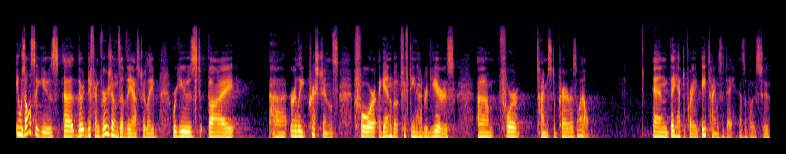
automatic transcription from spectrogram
it was also used, uh, there are different versions of the astrolabe were used by uh, early Christians for, again, about 1,500 years um, for times to prayer as well. And they had to pray eight times a day as opposed to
